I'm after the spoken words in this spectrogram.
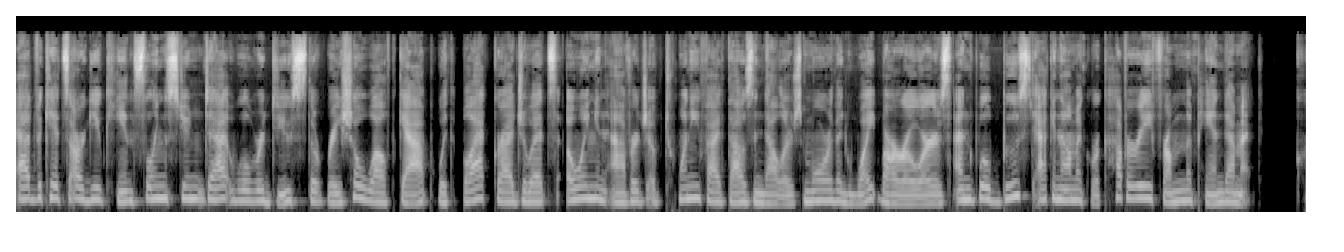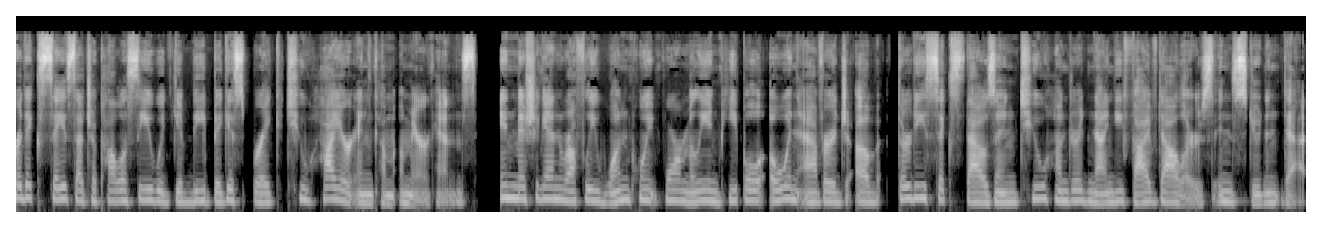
Advocates argue canceling student debt will reduce the racial wealth gap, with black graduates owing an average of $25,000 more than white borrowers, and will boost economic recovery from the pandemic. Critics say such a policy would give the biggest break to higher income Americans. In Michigan, roughly 1.4 million people owe an average of $36,295 in student debt.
